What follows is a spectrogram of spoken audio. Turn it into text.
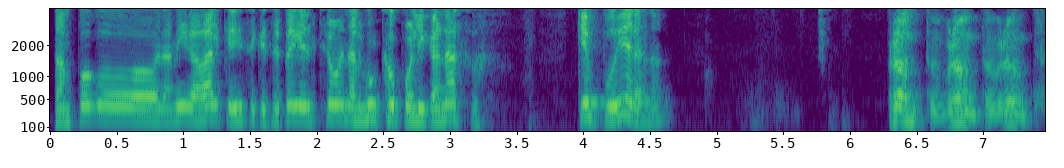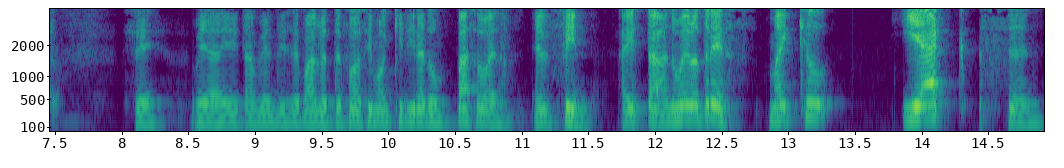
Tampoco la amiga Val que dice que se pegue el show en algún caupolicanazo. ¿Quién pudiera, no? Pronto, pronto, pronto. Sí, mira, ahí también dice Pablo, este fue Simón que tírate un paso. Bueno, en fin, ahí está, número 3, Michael Jackson.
